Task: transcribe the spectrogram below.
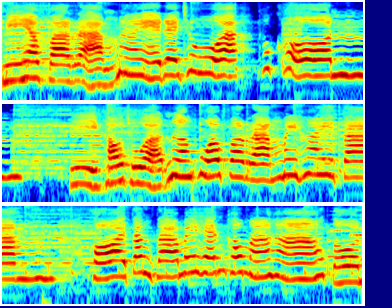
เมียฝรั่งไม่ได้ชั่วทุกคน ที่เขาชั่วเนื่องผัวฝรั่งไม่ให้ตังคอยตั้งตาไม่เห็นเขามาหาตน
